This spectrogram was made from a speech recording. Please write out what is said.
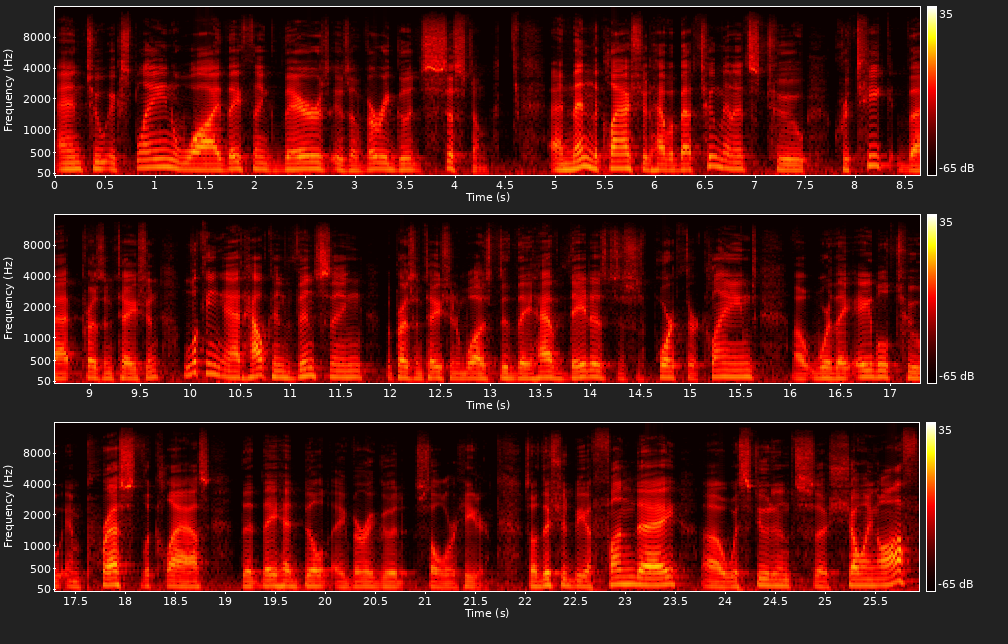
and to explain why they think theirs is a very good system. And then the class should have about two minutes to critique that presentation, looking at how convincing the presentation was. Did they have data to support their claims? Uh, were they able to impress the class that they had built a very good solar heater? So this should be a fun day uh, with students uh, showing off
